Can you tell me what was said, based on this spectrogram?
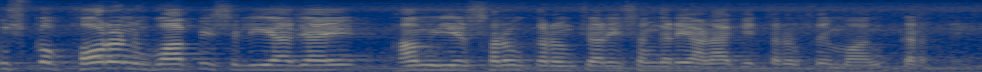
उसको फ़ौरन वापस लिया जाए। हम ये सर्व कर्मचारी संघ हरियाणा की तरफ़ से मांग करते हैं।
